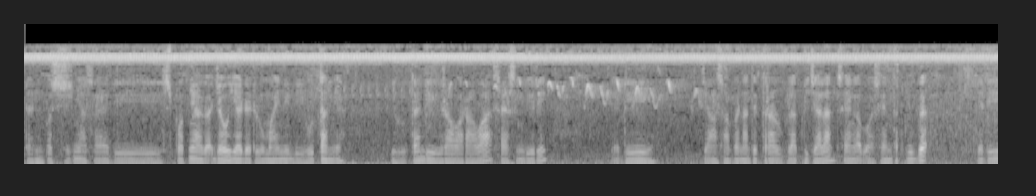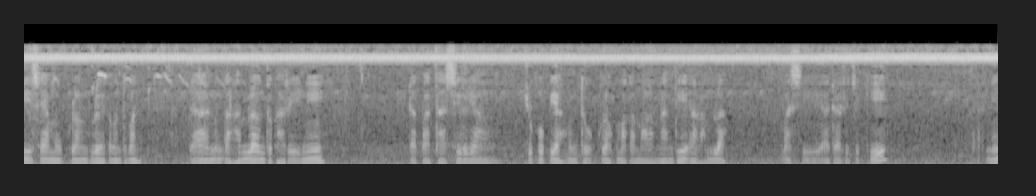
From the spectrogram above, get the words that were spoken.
dan posisinya saya di spotnya agak jauh ya dari rumah ini di hutan ya. Di hutan di rawa-rawa saya sendiri. Jadi jangan sampai nanti terlalu gelap di jalan saya nggak bawa senter juga. Jadi saya mau pulang dulu ya teman-teman. Dan alhamdulillah untuk hari ini dapat hasil yang cukup ya untuk lauk makan malam nanti. Alhamdulillah masih ada rezeki. Nah, ini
